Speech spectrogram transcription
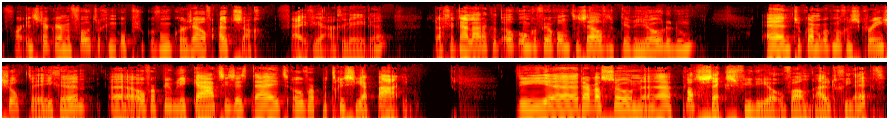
voor Instagram een foto ging opzoeken van hoe ik er zelf uitzag vijf jaar geleden. Toen dacht ik, nou laat ik dat ook ongeveer rond dezelfde periode doen. En toen kwam ik ook nog een screenshot tegen uh, over publicaties destijds over Patricia Pai. Die, daar was zo'n plasseks video van uitgelekt.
